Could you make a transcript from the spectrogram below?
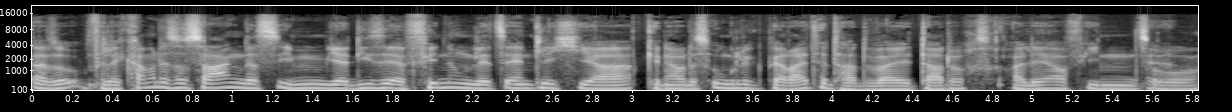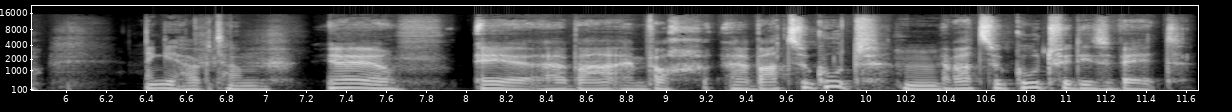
also vielleicht kann man das so sagen, dass ihm ja diese Erfindung letztendlich ja genau das Unglück bereitet hat, weil dadurch alle auf ihn so ja. eingehackt haben. Ja, ja. Er war einfach, er war zu gut. Hm. Er war zu gut für diese Welt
